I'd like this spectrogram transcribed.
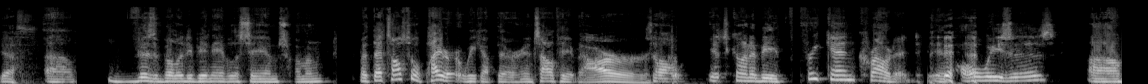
Yes. Uh, visibility, being able to see them swimming. But that's also Pirate Week up there in South Haven. Arr. So it's going to be freaking crowded. It always is. Uh,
